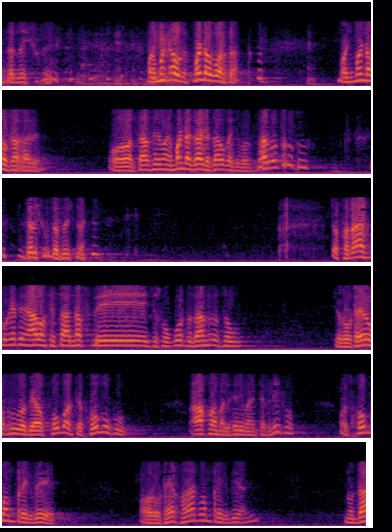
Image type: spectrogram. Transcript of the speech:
در نشو ما منډه منډه ورته ما منډه وکړه او تاسو ما منډه غاډه تاو کا چې ورته دا وته درشو در تو فنا اس کو کہتے ہیں آ وقت نفس دے جس کو تزام جو روٹے اخرو اب خوب وقت خوب اخو آخو عمل کری میں تکلیف ہو اور خوب بم پریک دے اور روٹے خوراک بم پریک دیا نو دا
